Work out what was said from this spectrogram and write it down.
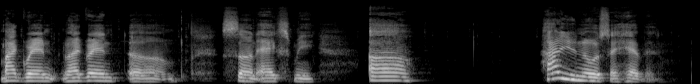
My grand, my grand um, son asked me, uh, "How do you know it's a heaven?"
